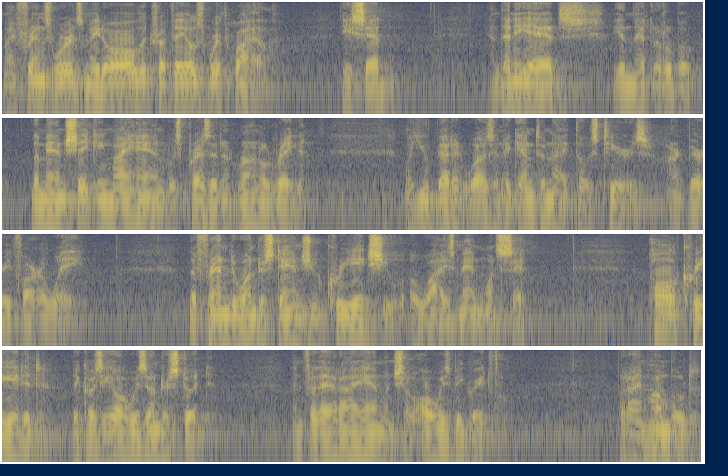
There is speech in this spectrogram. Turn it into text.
My friend's words made all the travails worthwhile. He said, and then he adds in that little book, the man shaking my hand was President Ronald Reagan. Well, you bet it was, and again tonight, those tears aren't very far away. The friend who understands you creates you, a wise man once said. Paul created because he always understood, and for that I am and shall always be grateful. But I'm humbled,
